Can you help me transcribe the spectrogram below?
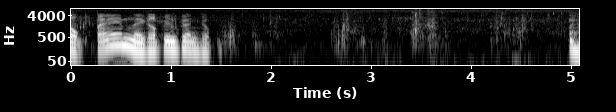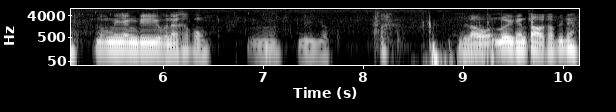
ตกเต็มเลยครับเพื่อนๆครับอืมลูกนี้ยังดีอยู่นะครับผม อืมดีอยู่เราลุยกันต่อครับพี่เด่น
